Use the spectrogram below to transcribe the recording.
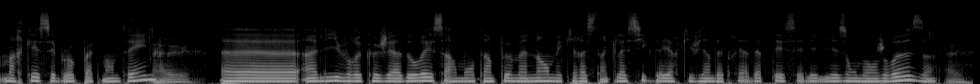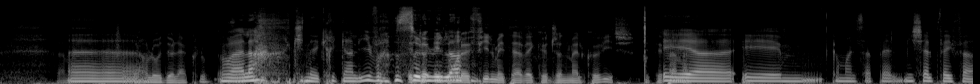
marqué, c'est Brokeback Mountain. Ah oui, oui. Euh, un livre que j'ai adoré, ça remonte un peu maintenant, mais qui reste un classique d'ailleurs, qui vient d'être réadapté, c'est Les liaisons dangereuses. Ah oui. Euh, de Laclos. voilà, qui n'a écrit qu'un livre, celui-là. le film était avec John Malkovich, qui était pas Et, mal. euh, et, hum, comment elle s'appelle? Michelle Pfeiffer.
